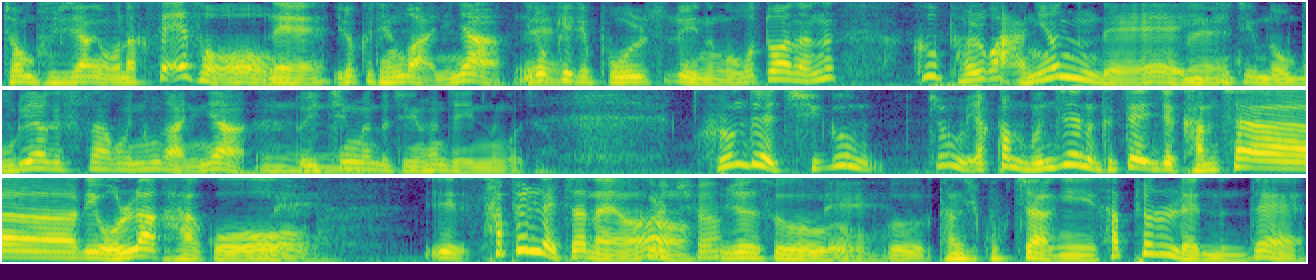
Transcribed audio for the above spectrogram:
전 부시장이 워낙 세서 네. 이렇게 된 거 아니냐 이렇게 네. 이제 볼 수도 있는 거고 또 하나는 그 별거 아니었는데 네. 이렇게 지금 너무 무리하게 수사하고 있는 거 아니냐 음. 또이 측면도 지금 현재 있는 거죠. 그런데 지금 좀 약간 문제는 그때 이제 감찰이 올라가고 네. 사표를 냈잖아요. 그렇죠. 유재수 네. 그 당시 국장이 사표를 냈는데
